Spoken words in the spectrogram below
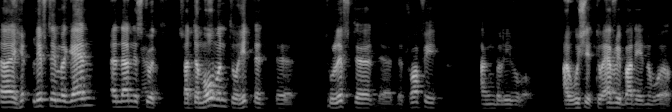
uh, lift him again, and then it's good. But the moment to hit the, the to lift the, the, the trophy, unbelievable. I wish it to everybody in the world.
